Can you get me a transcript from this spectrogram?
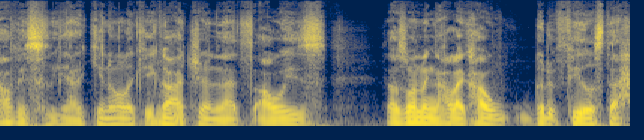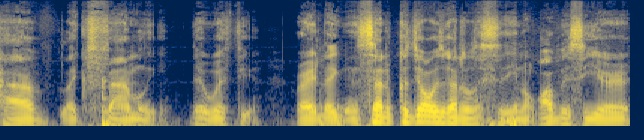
obviously like you know like you got you, and that's always. I was wondering how like how good it feels to have like family there with you, right? Like instead of because you always got to listen. You know, obviously you're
